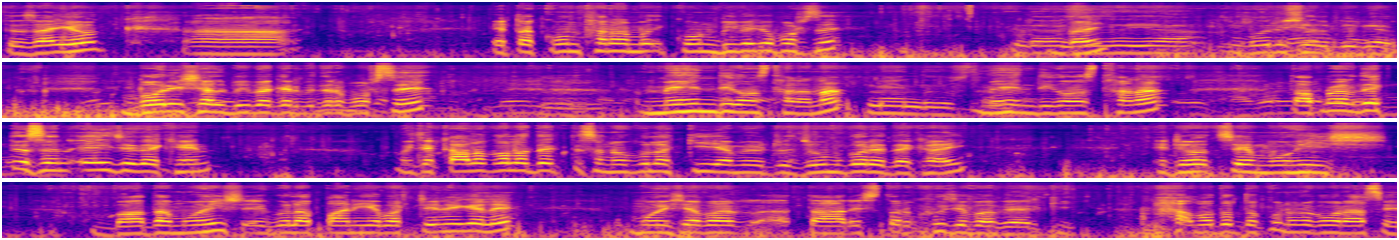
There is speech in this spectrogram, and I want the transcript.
তো যাই হোক এটা কোন থানার কোন বিবেকে পড়ছে? বরিশাল বিবেক বরিশাল বিভাগের ভিতরে পড়ছে মেহেন্দিগঞ্জ থানা না? মেহেন্দিগঞ্জ থানা। তো আপনারা দেখতেছেন এই যে দেখেন ওই যে কালো কালো দেখতেছেন ওগুলো কি আমি একটু জুম করে দেখাই। এটা হচ্ছে মহিষ বাদা মহিষ এগুলা পানি আবার টেনে গেলে মহিষ আবার তার স্তর খুঁজে পাবে আর কি। আপাতত কোনো রকম আছে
